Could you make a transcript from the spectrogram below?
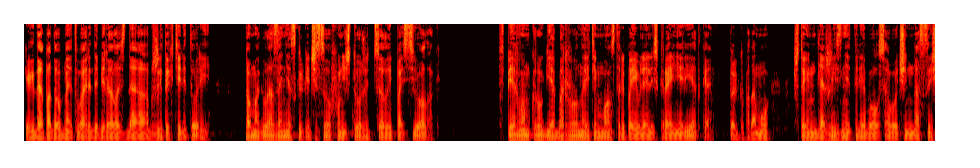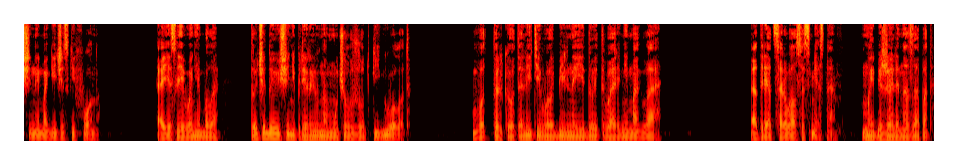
Когда подобная тварь добиралась до обжитых территорий, то могла за несколько часов уничтожить целый поселок. В первом круге обороны эти монстры появлялись крайне редко, только потому, что им для жизни требовался очень насыщенный магический фон. А если его не было, то чудовище непрерывно мучил жуткий голод. Вот только утолить его обильной едой тварь не могла. Отряд сорвался с места. Мы бежали на запад,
